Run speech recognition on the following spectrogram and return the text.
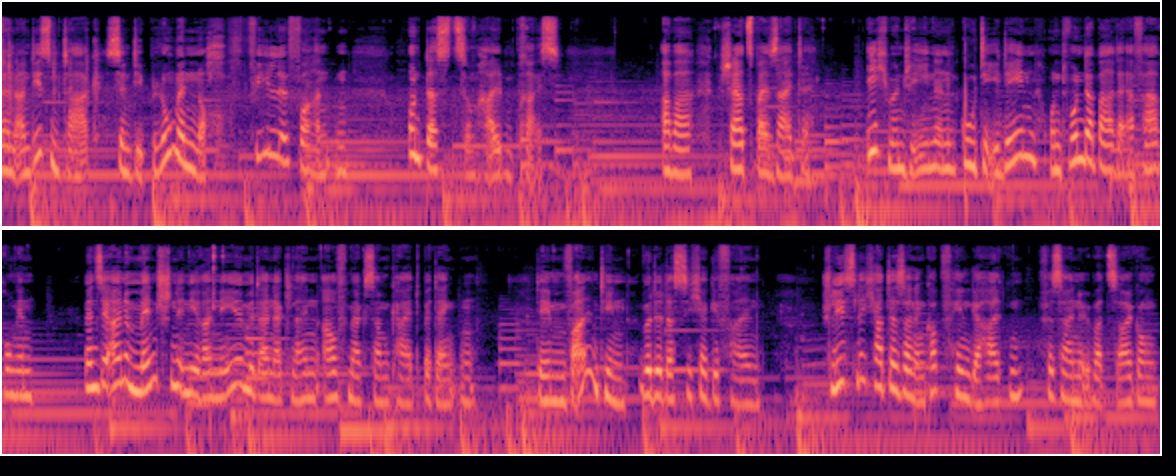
denn an diesem Tag sind die Blumen noch viele vorhanden und das zum halben Preis. Aber Scherz beiseite. Ich wünsche Ihnen gute Ideen und wunderbare Erfahrungen wenn Sie einem Menschen in Ihrer Nähe mit einer kleinen Aufmerksamkeit bedenken. Dem Valentin würde das sicher gefallen. Schließlich hat er seinen Kopf hingehalten für seine Überzeugung,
